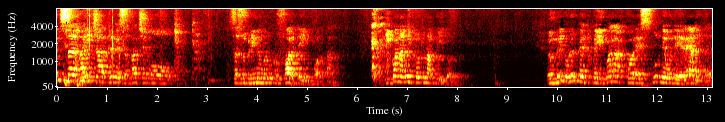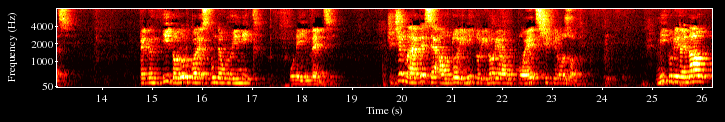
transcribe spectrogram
Însă aici trebuie să facem o... să subliniem un lucru foarte important. Icoana nu e tot una cu idolul. În primul rând pentru că icoana corespunde unei realități, pe când idolul corespunde unui mit, unei invenții. Și cel mai adesea autorii miturilor erau poeți și filozofi. Miturile n-au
